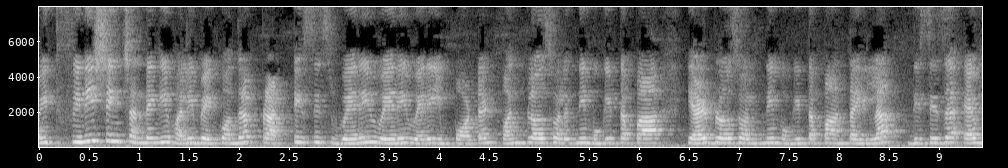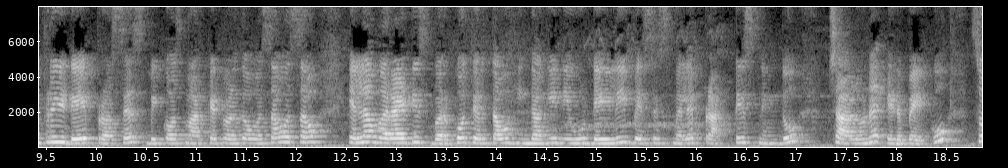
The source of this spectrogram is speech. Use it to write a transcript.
ವಿತ್ ಫಿನಿಶಿಂಗ್ ಚಂದಂಗಿ ಹೊಲಿಬೇಕು ಅಂದ್ರೆ practice is very very very important one blouse ಹೊಲದ್ನಿ ಮುಗಿತಪ್ಪ, ಎರಡ್ ಬ್ಲೌಸ್ ಹೊಲದ್ನಿ ಮುಗಿತಪ್ಪ ಅಂತ ಇಲ್ಲ. This is a every day process because market ಒಳಗೆ ಹೊಸ ಹೊಸ ಎಲ್ಲ ವೆರೈಟೀಸ್ ಬರ್ಕೋತಿರ್ತಾವ. ಹಿಂಗಾಗಿ ನೀವು ಡೈಲಿ ಬೇಸಿಸ್ ಮೇಲೆ ಪ್ರಾಕ್ಟೀಸ್ ನಿಮ್ದು ಚಾಲೂನ ಇಡಬೇಕು. ಸೊ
